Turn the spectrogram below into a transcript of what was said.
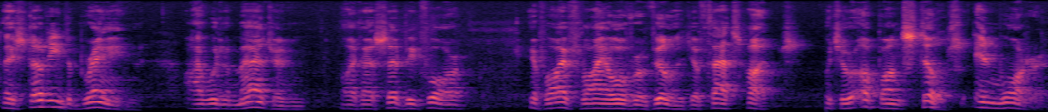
They study the brain. I would imagine, like I said before, if I fly over a village of thatch huts, which are up on stilts in water,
